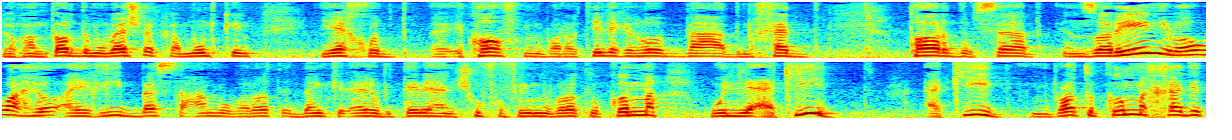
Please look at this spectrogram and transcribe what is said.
لو كان طرد مباشر كان ممكن ياخد إيقاف مباراتين لكن هو بعد ما خد طرد بسبب إنذارين يبقى هو هيغيب بس عن مباراة البنك الأهلي وبالتالي هنشوفه في مباراة القمة واللي أكيد أكيد مباراة القمة خدت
